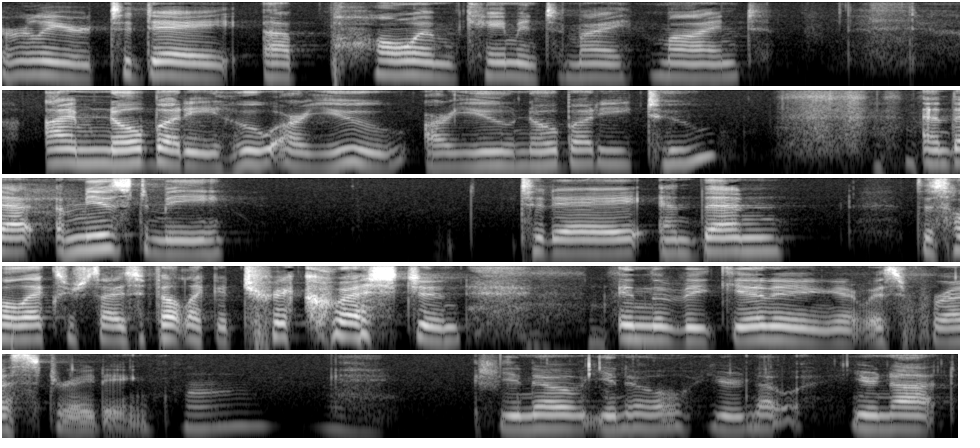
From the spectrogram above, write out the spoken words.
Earlier today, a poem came into my mind. I'm nobody, who are you? Are you nobody too? and that amused me today. And then this whole exercise felt like a trick question in the beginning. It was frustrating. Hmm. If you know, you know, you're no, you're not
